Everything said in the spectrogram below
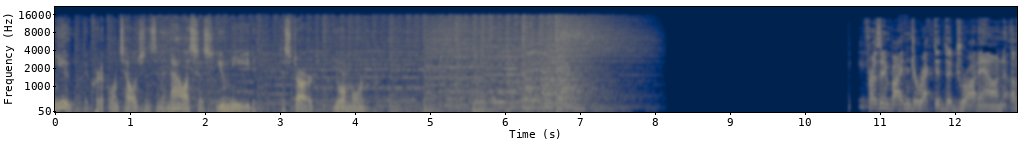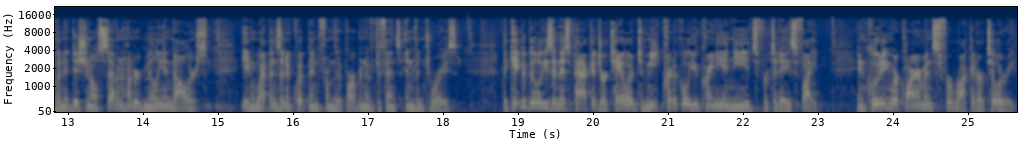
you the critical intelligence and analysis you need to start your morning. President Biden directed the drawdown of an additional $700 million in weapons and equipment from the Department of Defense inventories. The capabilities in this package are tailored to meet critical Ukrainian needs for today's fight, including requirements for rocket artillery.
